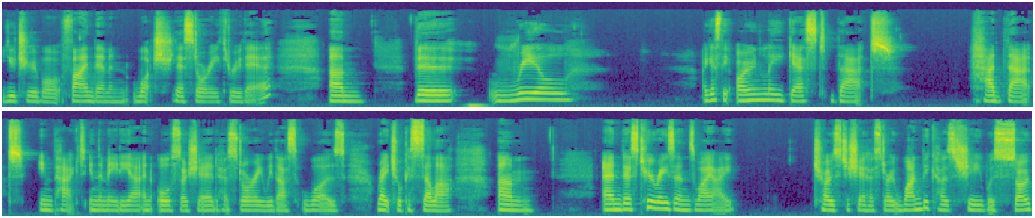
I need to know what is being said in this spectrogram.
YouTube or find them and watch their story through there. Um, the real, I guess, the only guest that had that impact in the media and also shared her story with us was Rachel Casella. Um, and there's two reasons why I chose to share her story. One, because she was so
